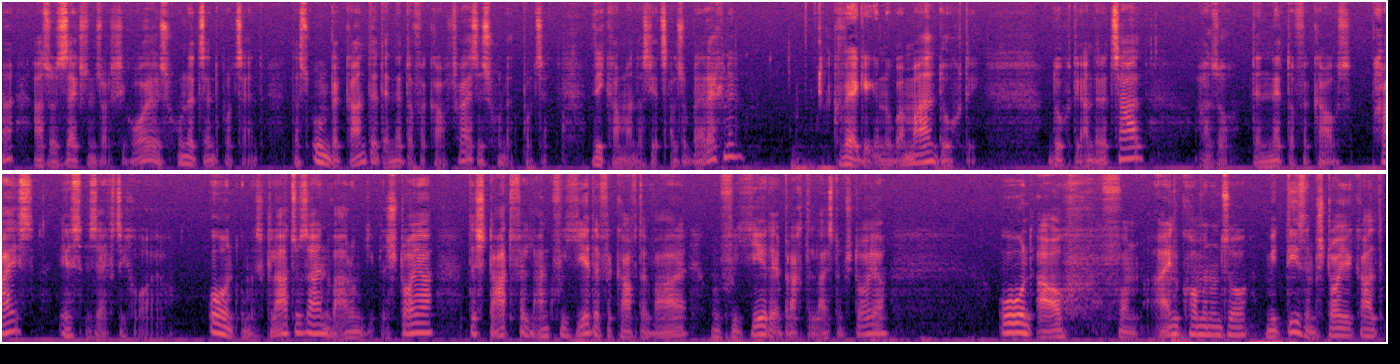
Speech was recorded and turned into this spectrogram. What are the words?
Ja? Also 66 Euro ist 110 Prozent. Das Unbekannte, der Nettoverkaufspreis, ist 100 Prozent. Wie kann man das jetzt also berechnen? Quer gegenüber mal durch die, durch die andere Zahl. Also der Nettoverkaufspreis ist 60 Euro. Und um es klar zu sein, warum gibt es Steuer? Der Staat verlangt für jede verkaufte Ware und für jede erbrachte Leistung Steuer und auch vom Einkommen und so. Mit diesem Steuergeld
